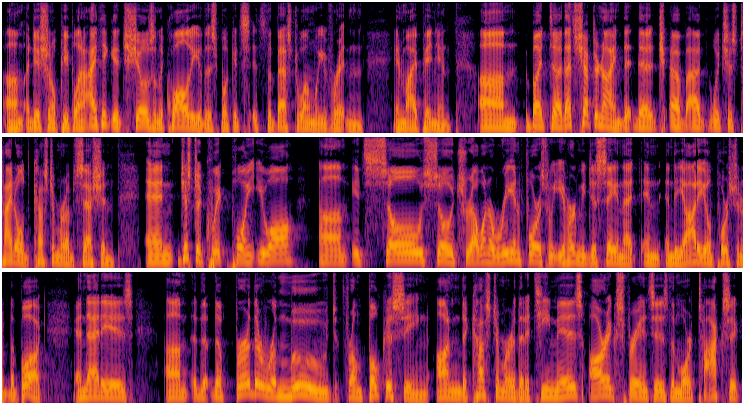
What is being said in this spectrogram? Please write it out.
um, additional people, and I think it shows in the quality of this book. It's it's the best one we've written, in my opinion. Um, but uh, that's chapter nine, the, the uh, uh, which is titled "Customer Obsession." And just a quick point, you all. Um, it's so so true. I want to reinforce what you heard me just say in that in in the audio portion of the book, and that is um, the, the further removed from focusing on the customer that a team is, our experience is the more toxic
